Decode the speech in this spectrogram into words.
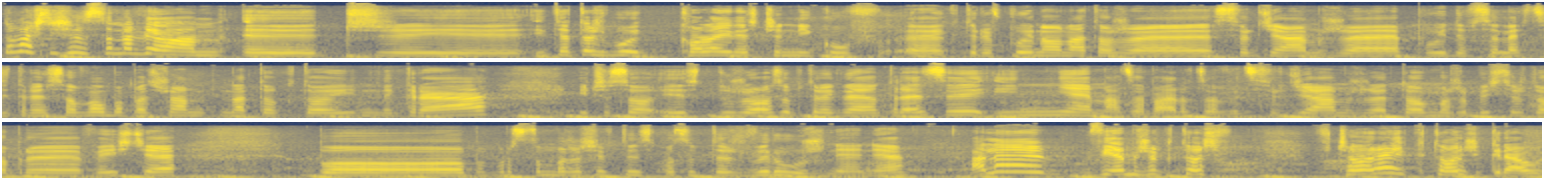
No właśnie się zastanawiałam, y, czy... I to też były kolejne z czynników, y, które wpłyną na to, że stwierdziłam, że pójdę w selekcję trensową, bo patrzyłam na to, kto inny gra i czy są, jest dużo osób, które grają trensy i nie ma za bardzo, więc stwierdziłam, że to może być też dobre wyjście, bo po prostu może się w ten sposób też wyróżnię, nie? Ale wiem, że ktoś... Wczoraj ktoś grał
